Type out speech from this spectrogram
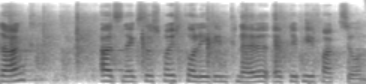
Dank. Als Nächste spricht Kollegin Knell, FDP-Fraktion.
